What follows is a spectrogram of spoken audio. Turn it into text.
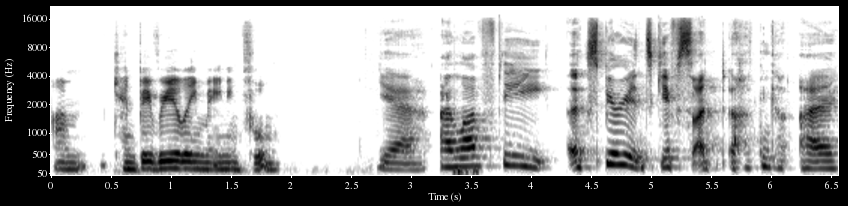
um, can be really meaningful yeah i love the experience gifts i, I think i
